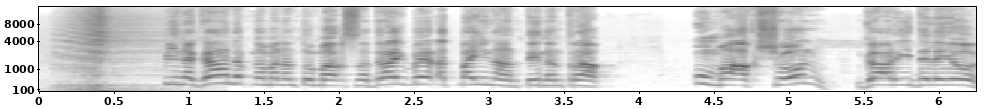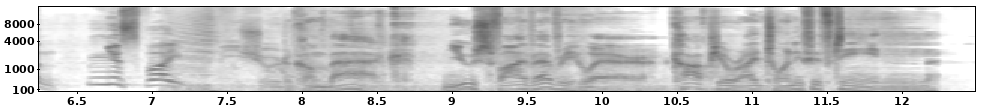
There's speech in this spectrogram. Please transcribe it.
Pinaganap naman ang tumakas na driver at pahinante ng truck. Umaaksyon, Gary De Leon, News 5. Be sure to come back. News 5 everywhere. Copyright 2015.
